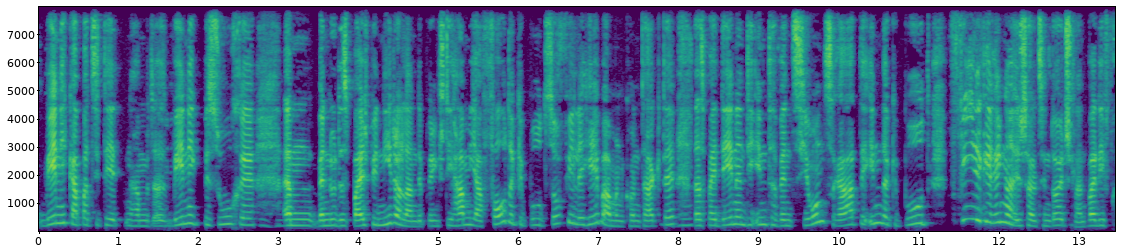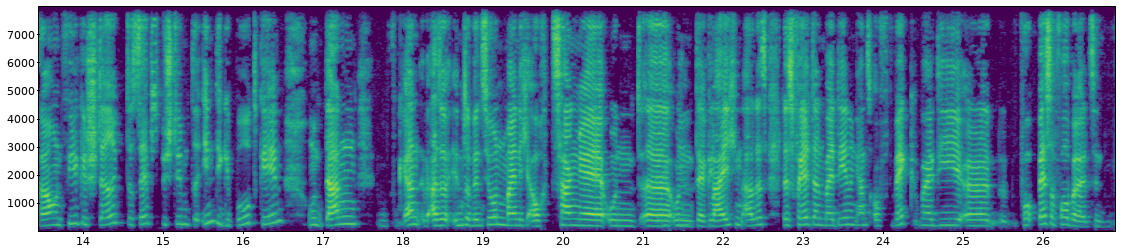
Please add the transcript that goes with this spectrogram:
wenig Kapazitäten haben, äh, wenig Besuche. Mhm. Ähm, wenn du das Beispiel Niederlande bringst, die haben ja vor der Geburt so viele Hebammenkontakte, mhm. dass bei denen die Interventionsrate in der Geburt viel geringer ist als in Deutschland, weil die Frauen viel gestärkter, selbstbestimmter in die Geburt gehen und dann, also also Interventionen meine ich auch Zange und, äh, mhm. und dergleichen alles. Das fällt dann bei denen ganz oft weg, weil die äh, vor, besser vorbereitet sind.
